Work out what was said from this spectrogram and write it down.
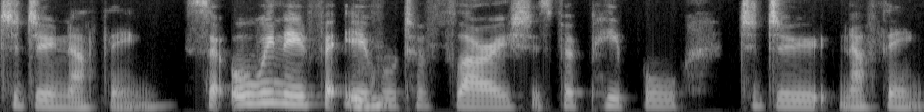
to do nothing. So all we need for mm-hmm. evil to flourish is for people to do nothing.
